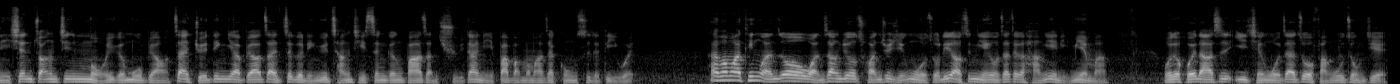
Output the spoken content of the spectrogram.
你先装进某一个目标，再决定要不要在这个领域长期深耕发展，取代你爸爸妈妈在公司的地位。他妈妈听完之后，晚上就传讯息问我说：“李老师，你也有在这个行业里面吗？”我的回答是：以前我在做房屋中介，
